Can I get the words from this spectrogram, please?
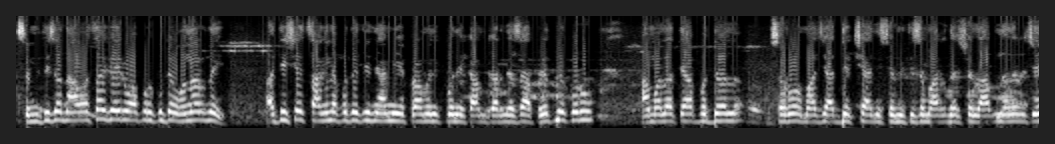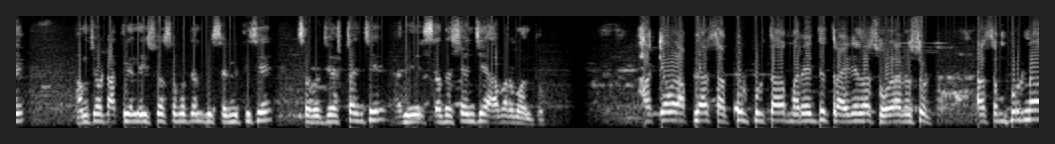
समितीच्या नावाचा गैरवापर कुठे होणार नाही. अतिशय चांगल्या पद्धतीने आम्ही प्रामाणिकपणे काम करण्याचा प्रयत्न करू. आम्हाला त्याबद्दल सर्व माझे अध्यक्ष आणि समितीचं मार्गदर्शन लाभणारचे आमच्यावर टाकलेल्या विश्वासाबद्दल मी समितीचे सर्व ज्येष्ठांचे आणि सदस्यांचे आभार मानतो. हा केवळ आपल्या सातपूर पुरता मर्यादित राहिलेला सोहळा नसून हा संपूर्ण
